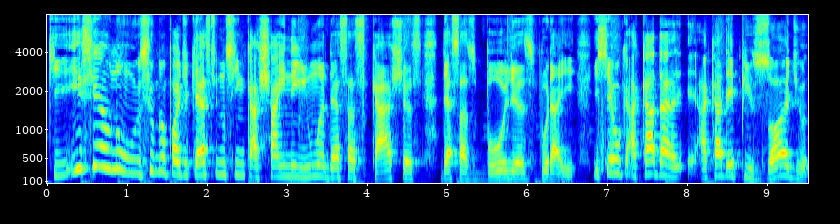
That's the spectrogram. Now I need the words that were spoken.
que e se eu não, se o meu podcast não se encaixar em nenhuma dessas caixas, dessas bolhas por aí? E se eu a cada a cada episódio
